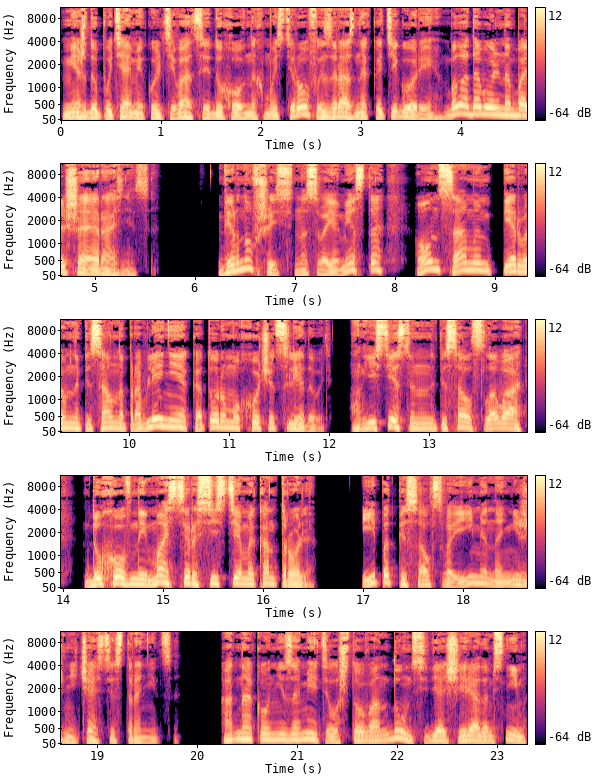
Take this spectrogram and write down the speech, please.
между путями культивации духовных мастеров из разных категорий была довольно большая разница. Вернувшись на свое место, он самым первым написал направление, которому хочет следовать. Он, естественно, написал слова «духовный мастер системы контроля» и подписал свое имя на нижней части страницы. Однако он не заметил, что Ван Дун, сидящий рядом с ним,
